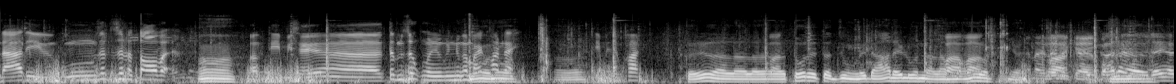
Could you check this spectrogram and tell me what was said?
Đá thì cũng rất rất là to vậy. Ờ. Vâng thì mình sẽ ờ, tâm dụng những cái máy khoan này. ờ. Thì mình sẽ khoan thế là là là Vâng. tốt để tận dụng lấy đá đây luôn là làm Vâng, móng vâng. luôn nhỉ Vâng. cái là ở đây là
